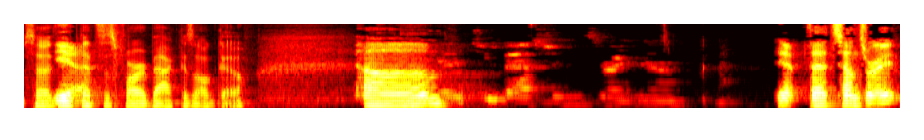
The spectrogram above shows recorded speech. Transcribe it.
So I think Yeah. that's as far back as I'll go. um, yep, that sounds right.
